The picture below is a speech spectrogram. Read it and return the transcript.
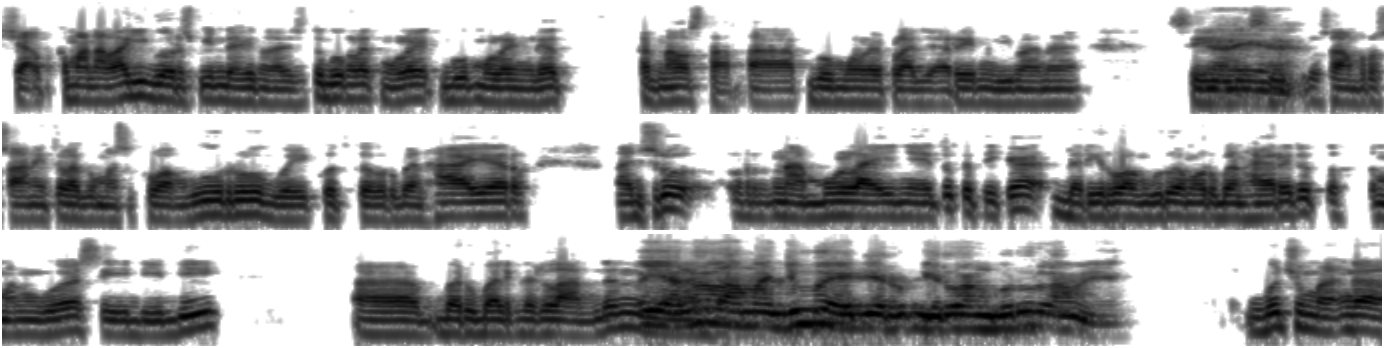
siap ke mana lagi gue harus pindah gitu. Nah situ gue ngeliat mulai gue mulai ngeliat kenal startup gue mulai pelajarin gimana si, ya, ya. si perusahaan-perusahaan itu lagu masuk ruang guru gue ikut ke urban hire. Nah justru nah mulainya itu ketika dari ruang guru sama urban hire itu tuh teman gue si Didi uh, baru balik dari London oh iya lo lama juga ya di, di ruang guru lama ya gue cuma nggak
